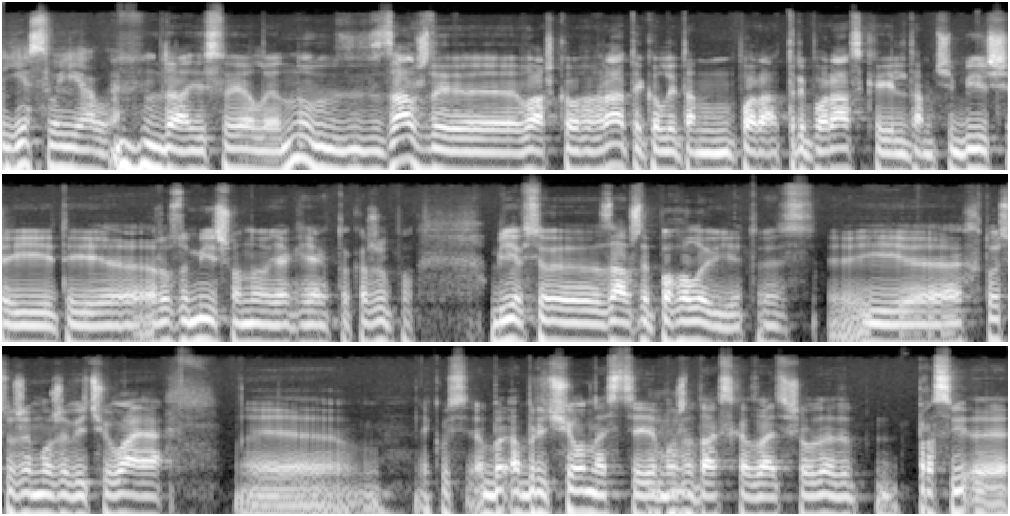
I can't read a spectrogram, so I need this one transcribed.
є свої але. Да, є своє але. Ну, завжди е, важко грати, коли там пора, три поразки там, чи більше, і ти е, розумієш, воно, як я то кажу, б'є все завжди по голові. Тобто, і е, хтось уже може відчуває. е, Якусь об- обреченість, можна так сказати, що е, е,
